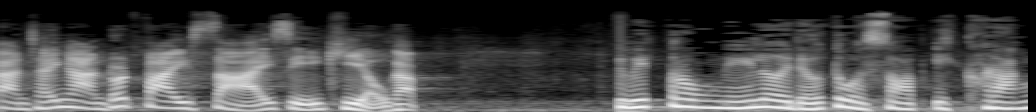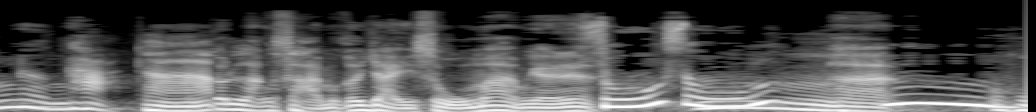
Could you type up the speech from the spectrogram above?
การใช้งานรถไฟสายสีเขียวครับ ชีวิตตรงนี้เลยเดี๋ยวตรวจสอบอีกครั้งหนึ่งค่ะ ครับต้นหลังสารมันก็ใหญ่สูงมากเหมือนกันเนี่ยสูงสูงฮะ อืม โอ้โห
